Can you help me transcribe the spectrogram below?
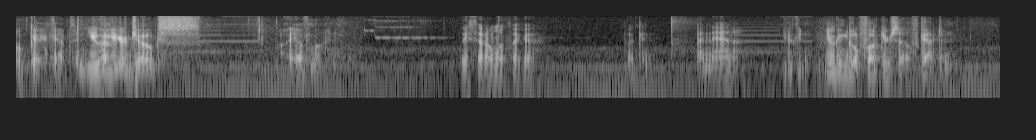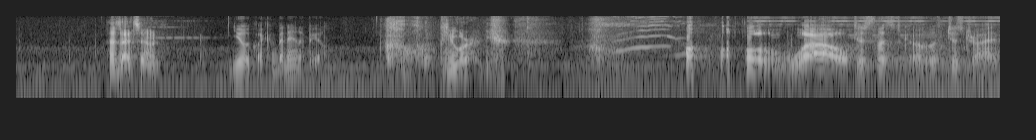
Okay, Captain, you have your jokes. I have mine. At least I don't look like a fucking banana. You can you can go fuck yourself, Captain. How's that sound? You look like a banana peel. Oh, pure. oh, wow. Just let's go. Let's just drive.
